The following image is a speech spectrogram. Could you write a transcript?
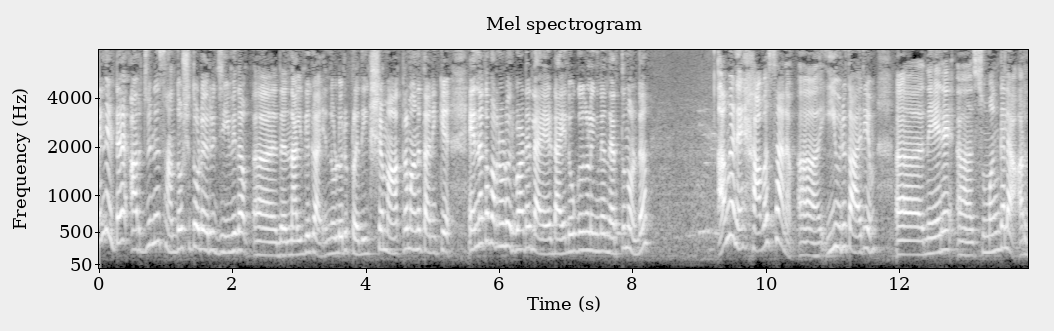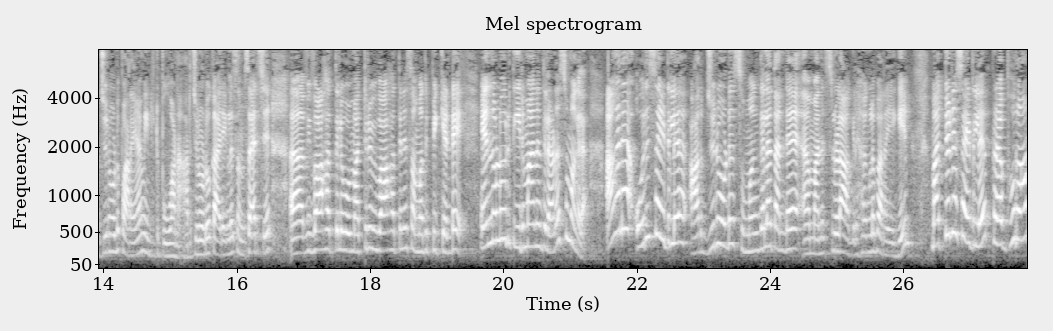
എന്നിട്ട് അർജുന് സന്തോഷത്തോടെ ഒരു ജീവിതം നൽകുക എന്നുള്ളൊരു പ്രതീക്ഷ മാത്രമാണ് തനിക്ക്. എന്നൊക്കെ പറഞ്ഞുകൊണ്ട് ഒരുപാട് ഡയലോഗുകൾ ഇങ്ങനെ നിരത്തുന്നുണ്ട്. അങ്ങനെ അവസാനം ഈ ഒരു കാര്യം നേരെ സുമംഗല അർജുനോട് പറയാൻ വേണ്ടിയിട്ട് പോവാണ്. അർജുനോട് കാര്യങ്ങൾ സംസാരിച്ച് വിവാഹത്തിൽ മറ്റൊരു വിവാഹത്തിന് സമ്മതിപ്പിക്കണ്ടേ എന്നുള്ള ഒരു തീരുമാനത്തിലാണ് സുമംഗല. അങ്ങനെ ഒരു സൈഡിൽ അർജുനോട് സുമംഗല തന്റെ മനസ്സിലുള്ള ആഗ്രഹങ്ങൾ പറയുകയും മറ്റൊരു സൈഡിൽ പ്രഭുറാം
